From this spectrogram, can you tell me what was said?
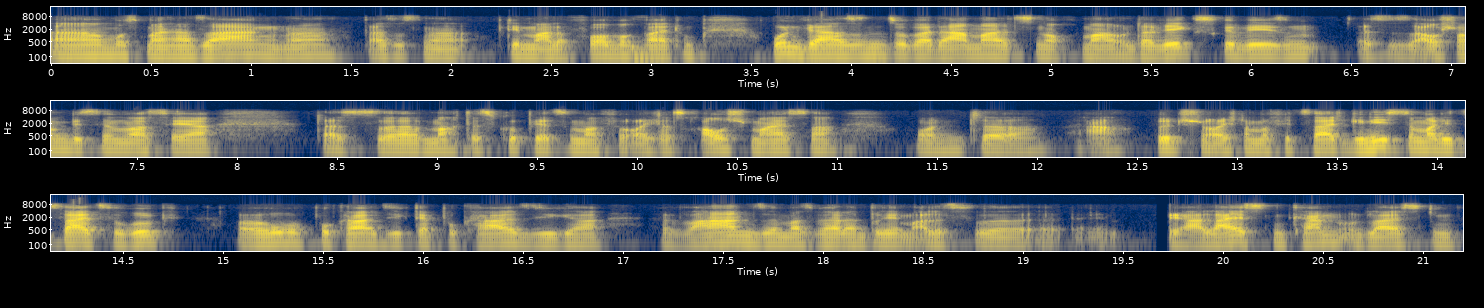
äh, muss man ja sagen. Ne? Das ist eine optimale Vorbereitung. Und wir sind sogar damals noch mal unterwegs gewesen. Es ist auch schon ein bisschen was her. Das äh, macht das Scoop jetzt immer für euch als Rausschmeißer und äh, ja, wünschen euch nochmal viel Zeit. Genießt nochmal die Zeit zurück. Europapokalsieg, der Pokalsieger. Wahnsinn, was Werder Bremen alles äh, ja, leisten kann und leisten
